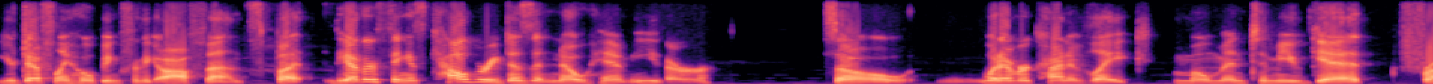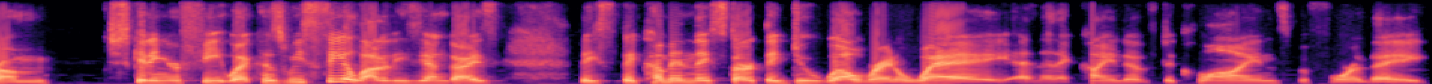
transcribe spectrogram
you're definitely hoping for the offense. But the other thing is Calgary doesn't know him either. So whatever kind of like momentum you get from just getting your feet wet because we see a lot of these young guys they they come in they start they do well right away and then it kind of declines before they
